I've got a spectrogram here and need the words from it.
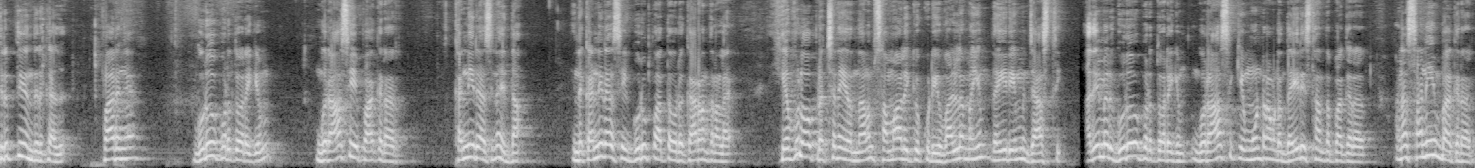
திருப்தி இருந்திருக்காது. பாருங்கள் குருவை பொறுத்த வரைக்கும் உங்கள் ராசியை பார்க்குறாரு. கன்னி ராசினா இதுதான். இந்த கன்னிராசியை குரு பார்த்த ஒரு காரணத்தினால எவ்வளோ பிரச்சனை இருந்தாலும் சமாளிக்கக்கூடிய வல்லமையும் தைரியமும் ஜாஸ்தி. அதே மாதிரி குருவை பொறுத்த வரைக்கும் உங்கள் ராசிக்கு மூன்றாம் இடம் தைரியஸ்தானத்தை பார்க்குறாரு. ஆனால் சனியும் பார்க்குறாரு.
